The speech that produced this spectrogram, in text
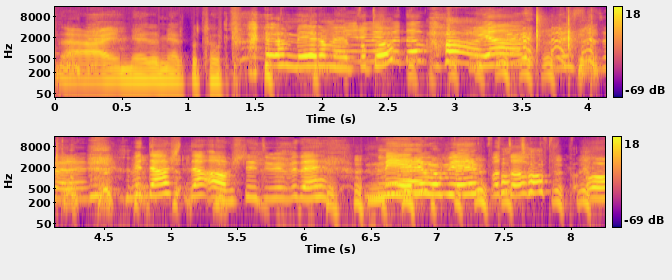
Nei, mer og mer på topp. mer og mer på topp? Ja. Men da, da avslutter vi med det. Mer og mer på topp. Å,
